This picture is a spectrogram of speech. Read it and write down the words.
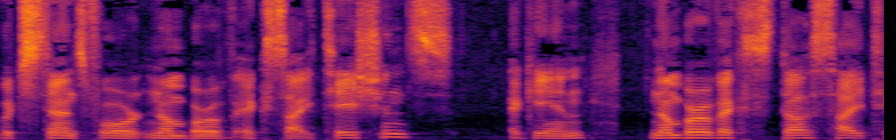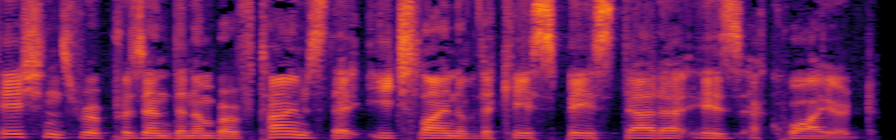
which stands for number of excitations. Again, number of excitations represent the number of times that each line of the K space data is acquired.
